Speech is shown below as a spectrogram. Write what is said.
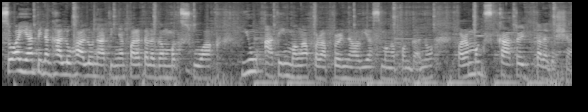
So, ayan, pinaghalo-halo natin yan para talagang mag-swak yung ating mga paraphernalias, mga pangga, no? Para mag-scattered talaga siya.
